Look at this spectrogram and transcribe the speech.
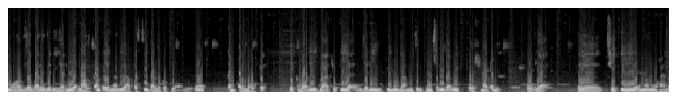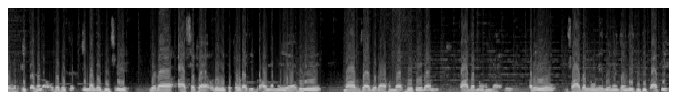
ਮੁਆਵਜ਼ੇ ਬਾਰੇ ਜਿਹੜੀ ਹੈਗੀ ਆ, ਮਾਲਕਾਂ ਤੇ ਇਹਨਾਂ ਦੀ ਆਪਸ ਦੀ ਗੱਲ ਹੋ ਗਈ ਉਹ ਕਨਫਰਮ ਹੋ ਕੇ ਇੱਕ ਬਾਡੀ ਜਾ ਚੁੱਕੀ ਹੈ ਜਿਹੜੀ ਯੂਪੀ ਨੂੰ ਜਾਣੀ ਸੀ, ਦੂਸਰੀ ਦਾ ਵੀ ਪੋਸਟਮਾਰਟਮ ਹੋ ਗਿਆ ਤੇ ਛੇਤੀ ਹੀ ਉਹਨਾਂ ਨੂੰ ਹੈਂਡਓਵਰ ਕੀਤਾ ਜਾਣਾ। ਉਹਦੇ ਵਿੱਚ ਇਹਨਾਂ ਦੇ ਦੂਸਰੀ ਜਿਹੜਾ ਆਸਿਫ ਹੈ, ਉਹਦੇ ਵਿੱਚ ਥੋੜਾ ਜਿਹੀ ਪ੍ਰੋਬਲਮ ਇਹ ਹੈ ਵੀ ਇਹ ਮੁਆਵਜ਼ਾ ਜਿਹੜਾ ਹੁੰਦਾ, ਬੇਟੇ ਦਾ ਫਾਦਰ ਨੂੰ ਹੁੰਦਾ ਹੈ। ਪਰ ਇਹ ਫਾਦਰ ਨੂੰ ਨਹੀਂ ਦੇਣਾ ਚਾਹੁੰਦੀ ਦੂਜੀ ਪਾਰਟੀ।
